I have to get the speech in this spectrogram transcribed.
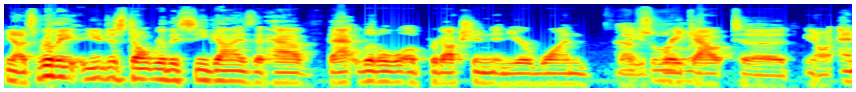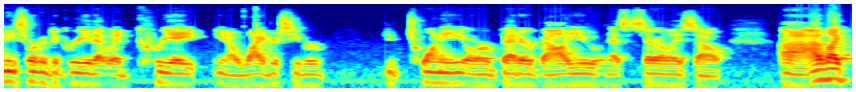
you know it's really you just don't really see guys that have that little of production in year one that you break out to you know any sort of degree that would create you know wide receiver 20 or better value necessarily. So uh, I like,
